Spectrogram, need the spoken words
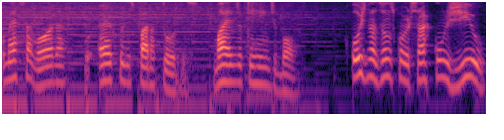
Começa agora o Hércules para Todos, mais do que handball. Hoje nós vamos conversar com Gil,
